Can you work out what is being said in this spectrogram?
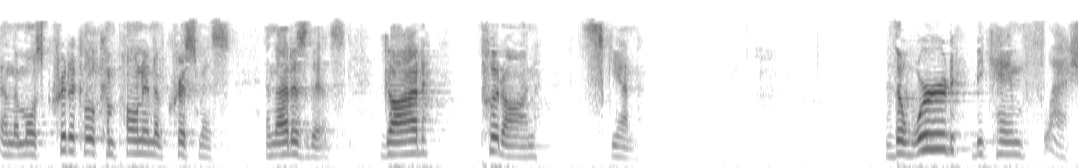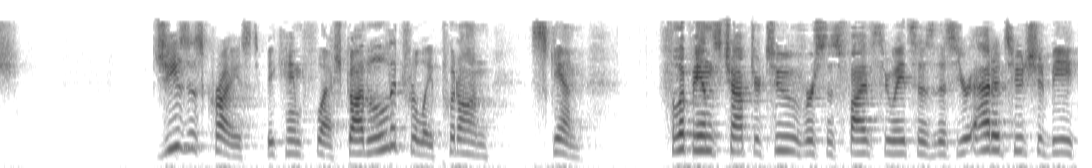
and the most critical component of Christmas, and that is this God put on skin. The Word became flesh. Jesus Christ became flesh. God literally put on skin. Philippians chapter 2, verses 5 through 8 says this Your attitude should be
